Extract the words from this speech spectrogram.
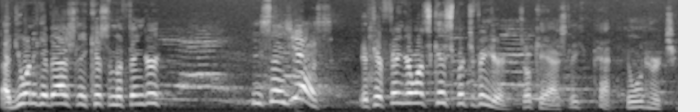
Uh, do you want to give Ashley a kiss on the finger? He says yes. If your finger wants a kiss, put your finger. It's okay, Ashley. Pet. It won't hurt you.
